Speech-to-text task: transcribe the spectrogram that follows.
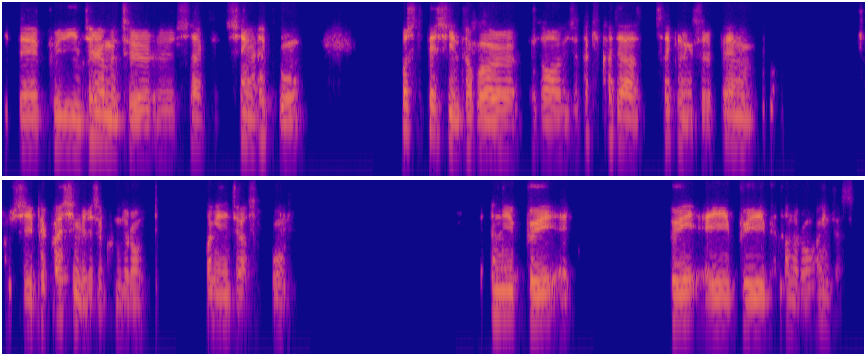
이때 V 인테리어먼트를 시작, 시행을 했고 post pacing interval에서 이제 tachycardia cycle length를 뺀 잠시 180ms로 확인이 되었었고 패턴이 V, VAV 패턴으로 확인되었습니다.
